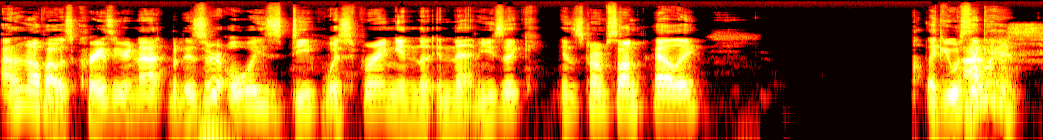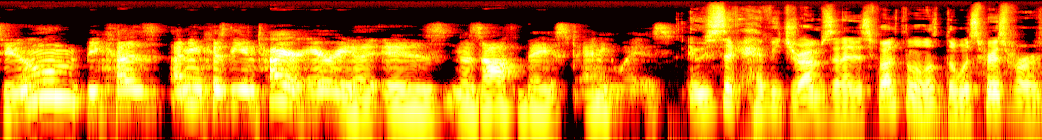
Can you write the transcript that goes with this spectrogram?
I don't know if I was crazy or not, but is there always deep whispering in the in that music in Stormsong Valley? Like it was I would assume because I mean because the entire area is N'Zoth based anyways. it was just like heavy drums, and I just felt like the, the whispers were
